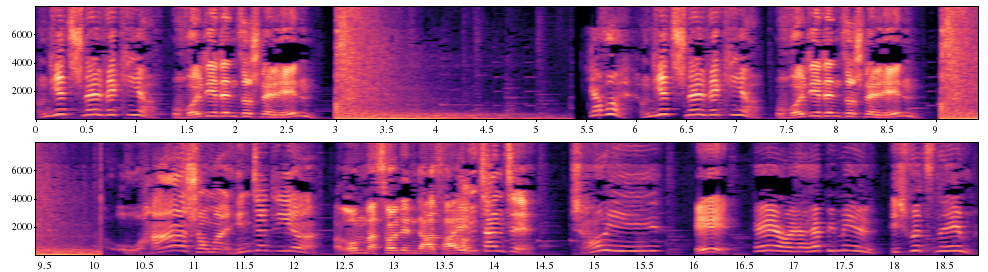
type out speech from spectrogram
und jetzt schnell weg hier. Wo wollt ihr denn so schnell hin? Jawohl, und jetzt schnell weg hier. Wo wollt ihr denn so schnell hin? Oha, schau mal hinter dir. Warum? Was soll denn da sein? Komm, Tante. Ciao. Hey, Hey, euer Happy Meal. Ich würd's nehmen.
